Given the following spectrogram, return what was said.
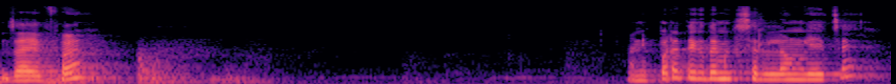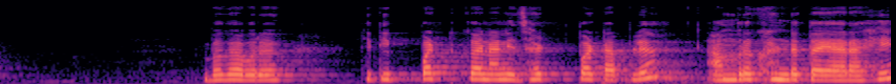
जायफळ. आणि परत एकदा मिक्सरला लावून घ्यायचं आहे बघा बरं किती पटकन आणि झटपट आपलं आम्रखंड तयार आहे.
